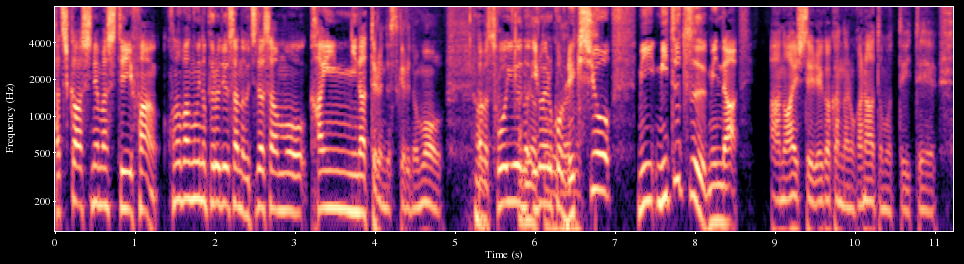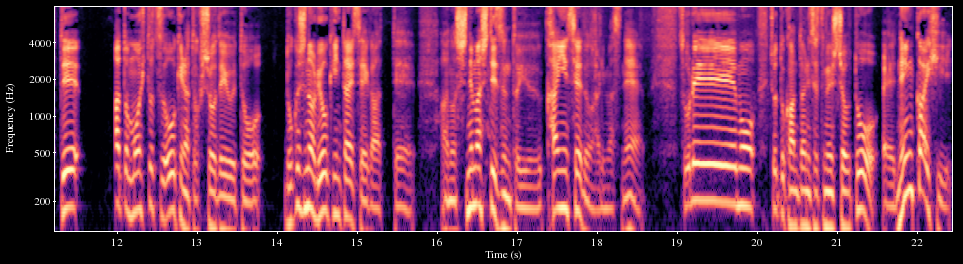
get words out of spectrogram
立川シネマシティファン、この番組のプロデューサーの内田さんも会員になってるんですけれども、多分そういうの、いろいろこう歴史を見、見つつみんな、あの、愛している映画館なのかなと思っていて。で、あともう一つ大きな特徴で言うと、独自の料金体制があって、あの、シネマシティズンという会員制度がありますね。それも、ちょっと簡単に説明しちゃうと、えー、年会費、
